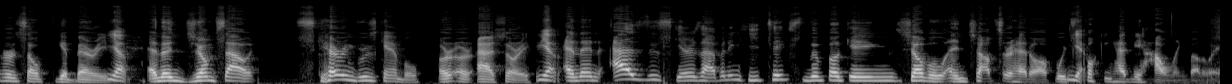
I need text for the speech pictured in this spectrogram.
herself get buried. Yep. And then jumps out, scaring Bruce Campbell or, or Ash, sorry. Yep. And then as this scare is happening, he takes the fucking shovel and chops her head off, which Yep. fucking had me howling, by the way.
